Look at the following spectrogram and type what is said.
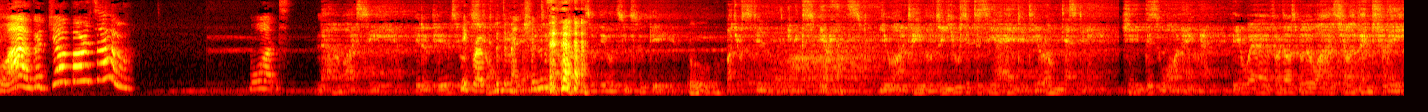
Wow, good job, Boruto. What? Now I see. It appears He you're broke the dimensions. in the powers of the Otsutsuki, Ooh. but you're still inexperienced. You aren't able to use it to see ahead into your own destiny. Heed this warning. Beware, for those blue eyes shall eventually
